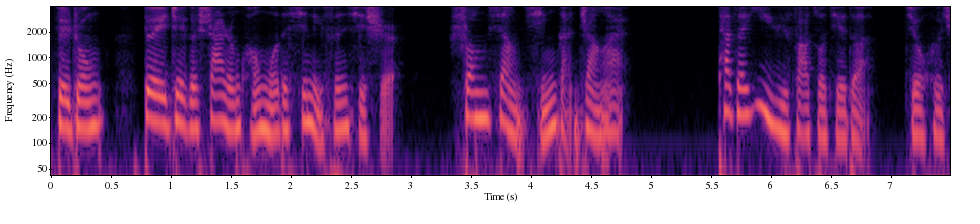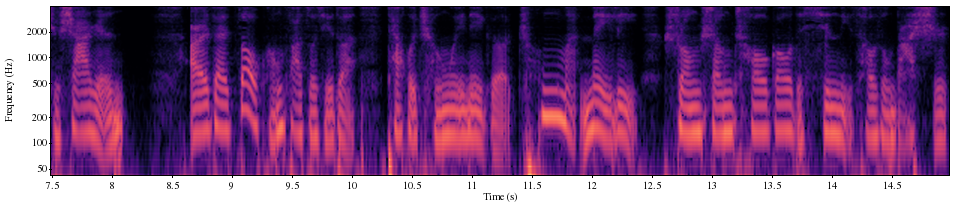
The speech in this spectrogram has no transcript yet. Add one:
最终，对这个杀人狂魔的心理分析是双向情感障碍。他在抑郁发作阶段就会去杀人，而在躁狂发作阶段，他会成为那个充满魅力、双商超高的心理操纵大师。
